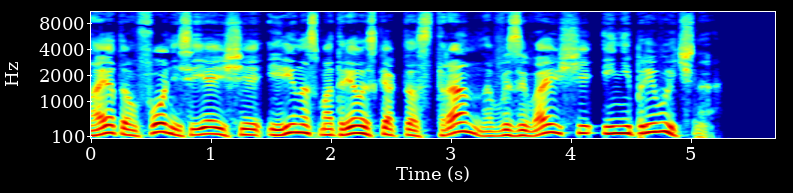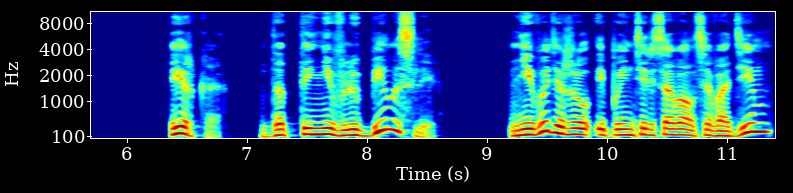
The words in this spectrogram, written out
На этом фоне сияющая Ирина смотрелась как-то странно, вызывающе и непривычно. «Ирка, «Да ты не влюбилась ли?» Не выдержал и поинтересовался Вадим,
